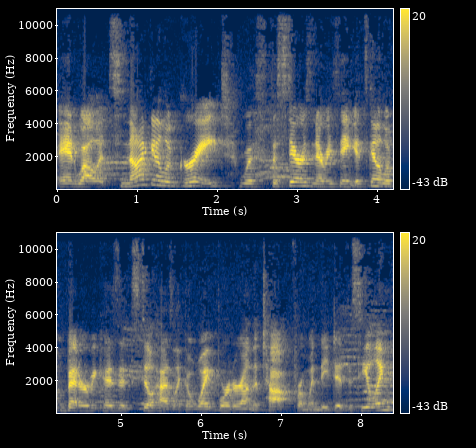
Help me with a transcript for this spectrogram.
And while it's not gonna look great with the stairs and everything, it's gonna look better because it still has like a white border on the top from when they did the ceilings.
